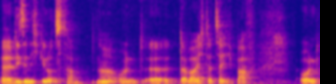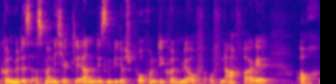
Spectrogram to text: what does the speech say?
äh, die sie nicht genutzt haben. Ne? Und äh, da war ich tatsächlich baff und konnte mir das erstmal nicht erklären, diesen Widerspruch. Und die konnten mir auf, auf Nachfrage auch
